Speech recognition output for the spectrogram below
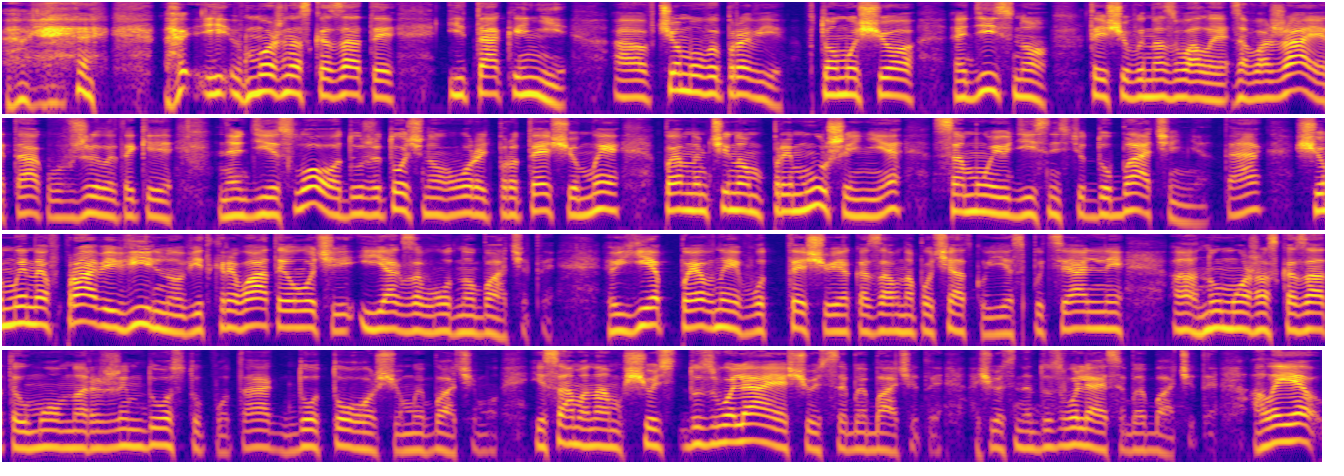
І можна сказати і так, і ні. А в чому ви праві? В тому, що е, дійсно те, що ви назвали заважає, так ви вжили таке дієслово, дуже точно говорить про те, що ми певним чином примушені самою дійсністю до бачення, так що ми не вправі вільно відкривати очі і як завгодно бачити. Є певний, от те, що я казав на початку, є спеціальний, ну можна сказати, умовно режим доступу, так до того, що ми бачимо, і саме нам щось дозволяє щось себе бачити, а щось не дозволяє себе бачити. Але є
